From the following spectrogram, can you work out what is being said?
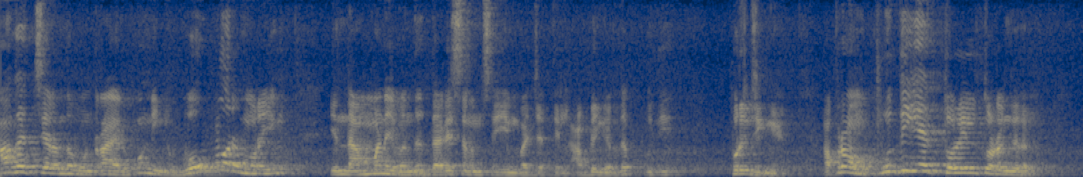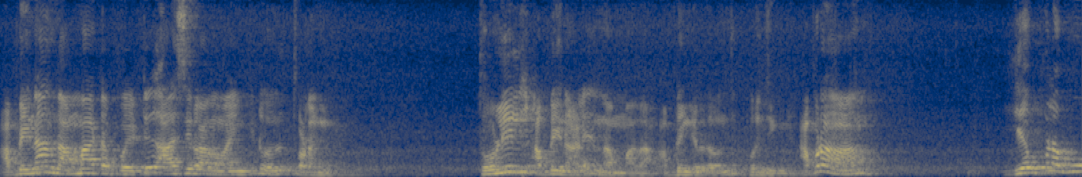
ஆகச்சிறந்த ஒன்றாக இருக்கும். நீங்கள் ஒவ்வொரு முறையும் இந்த அம்மனை வந்து தரிசனம் செய்யும் பட்சத்தில் அப்படிங்கிறத புதி புரிஞ்சுங்க. அப்புறம் புதிய தொழில் தொடங்குதல். அப்படின்னா அந்த அம்மாட்ட போயிட்டு ஆசீர்வாதம் வாங்கிட்டு வந்து தொடங்குங்க. தொழில் அப்படின்னாலே அந்த அம்மா தான் அப்படிங்கிறத வந்து புரிஞ்சுக்கங்க அப்புறம் எவ்வளவோ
